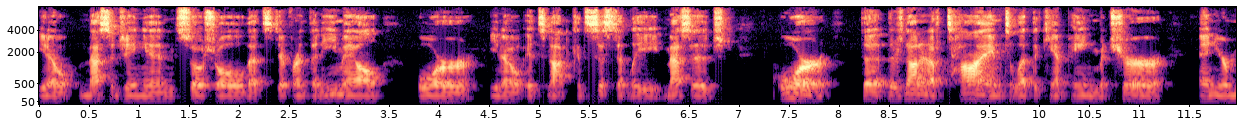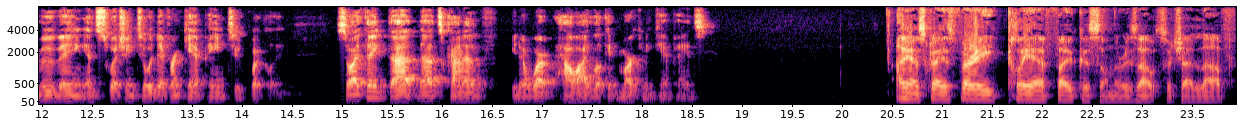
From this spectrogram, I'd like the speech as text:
you know, messaging in social that's different than email, or you know, it's not consistently messaged, or the, there's not enough time to let the campaign mature and you're moving and switching to a different campaign too quickly. So I think that that's kind of you know where, how I look at marketing campaigns. I think that's great. It's very clear focus on the results, which I love.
